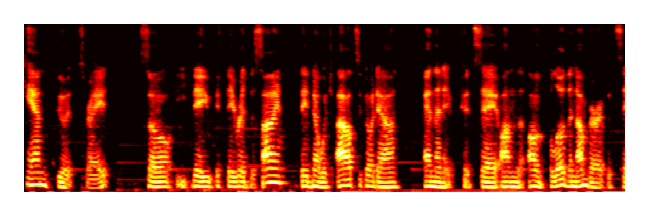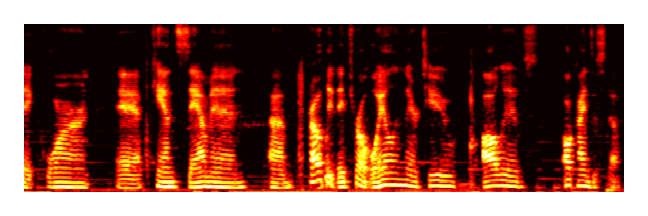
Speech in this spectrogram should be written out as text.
canned goods, right? So they, if they read the sign, they'd know which aisle to go down, and then it could say on the on below the number, it would say corn, uh, canned salmon. Um, probably they'd throw oil in there too, olives, all kinds of stuff.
